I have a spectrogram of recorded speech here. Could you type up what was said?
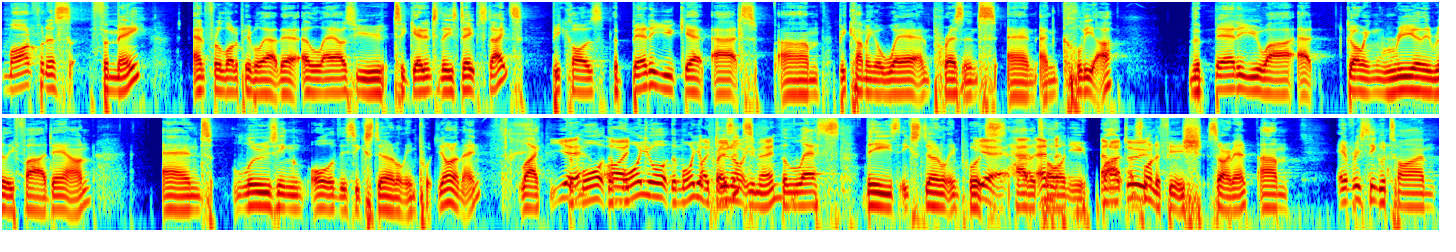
mindfulness for me and for a lot of people out there allows you to get into these deep states because the better you get at um, becoming aware and present and, and clear, the better you are at going really, really far down and losing all of this external input. You know what I mean? Like Yeah, the more the I- more you're the more you're I do present, you mean. the less these external inputs Yeah, have a and- toll on you. and I But I, just wanted to finish. Sorry, man. Um, every single time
